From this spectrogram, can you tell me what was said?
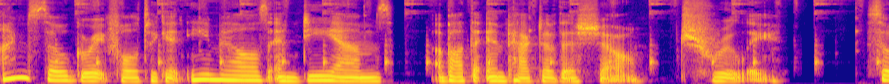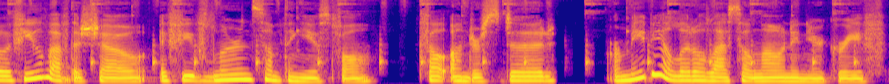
I'm so grateful to get emails and DMs about the impact of this show. truly. So if you love the show, if you've learned something useful, felt understood, or maybe a little less alone in your grief,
